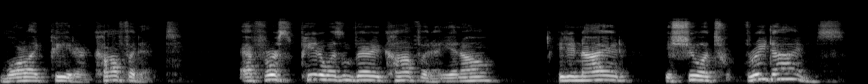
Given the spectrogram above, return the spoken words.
more like Peter, confident. At first, Peter wasn't very confident, you know. He denied Yeshua three times.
